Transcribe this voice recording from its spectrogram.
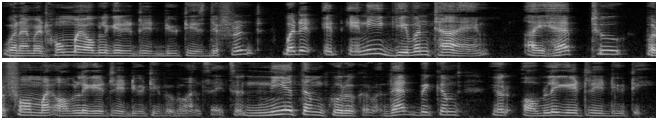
When I'm at home, my obligatory duty is different. But at, at any given time, I have to perform my obligatory duty, Bhagavan said. So niyatam kuru karma. That becomes your obligatory duty.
